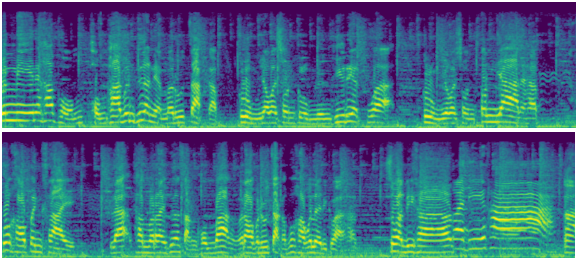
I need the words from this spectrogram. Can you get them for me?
วันนี้นะครับผมผมพาเพื่อนๆเนี่ยมารู้จักกับกลุ่มเยาวชนกลุ่มหนึ่งที่เรียกว่ากลุ่มเยาวชนต้นหญ้านะครับ พวกเขาเป็นใคร และทำอะไรเพื่อสังคมบ้าง เราไปรู้จักกับพวกเขากันเลยดีกว่าครับ สวัสดีครับสวัสดีค่ะ อ่า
